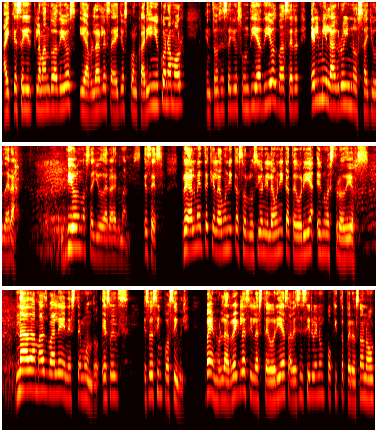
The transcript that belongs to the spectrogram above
Hay que seguir clamando a Dios y hablarles a ellos con cariño y con amor. Entonces ellos un día Dios va a hacer el milagro y nos ayudará. Dios nos ayudará, hermanos. Es eso. Realmente que la única solución y la única teoría es nuestro Dios. Nada más vale en este mundo. Eso es, eso es imposible. Bueno, las reglas y las teorías a veces sirven un poquito, pero eso no,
